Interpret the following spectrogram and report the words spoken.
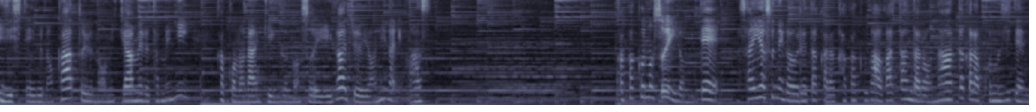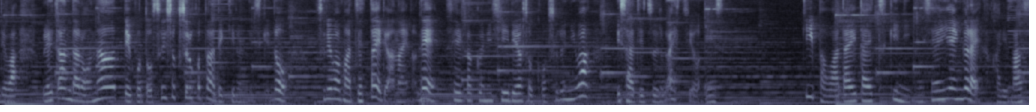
維持しているのかというのを見極めるために過去のランキングの推移が重要になります。価格の推移を見て最安値が売れたから価格が上がったんだろうなだからこの時点では売れたんだろうなっていうことを推測することはできるんですけどそれはまあ絶対ではないので正確に仕入れ予測をするにはリサーチツールが必要です。キーパーはだいたい月に2000円ぐらいかかります。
